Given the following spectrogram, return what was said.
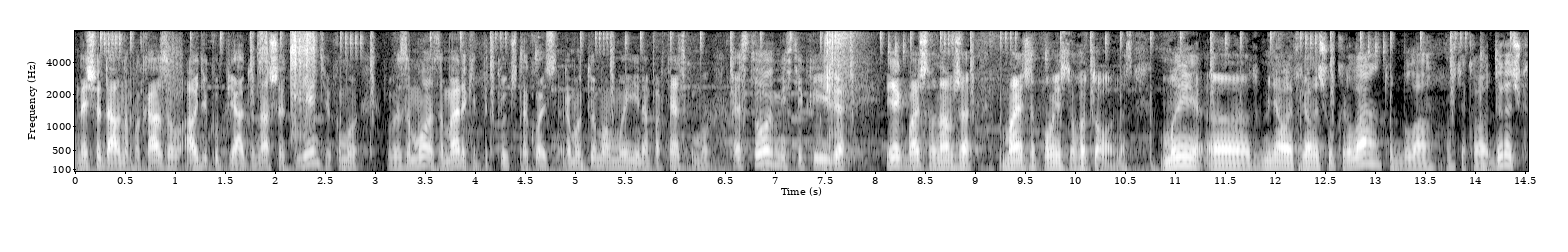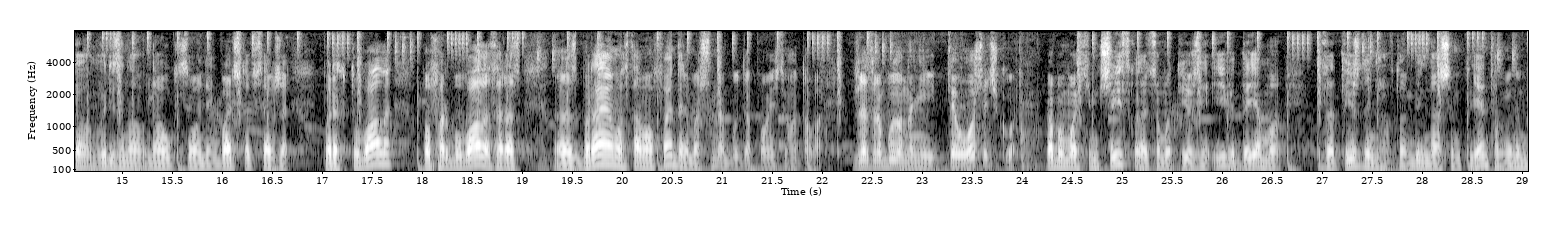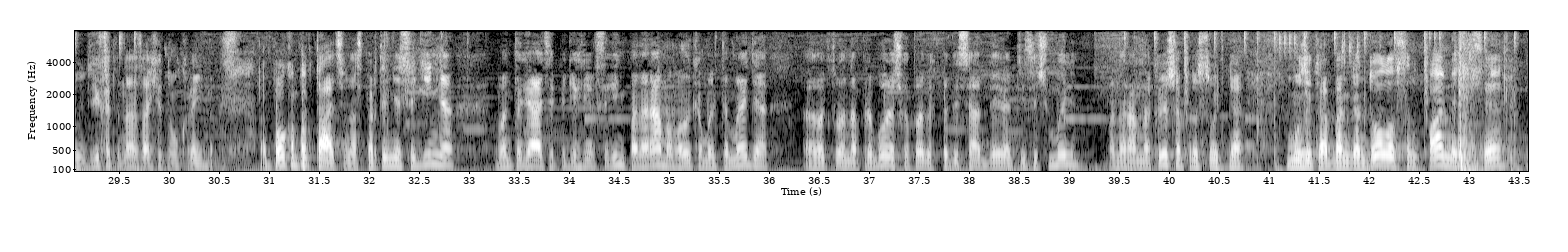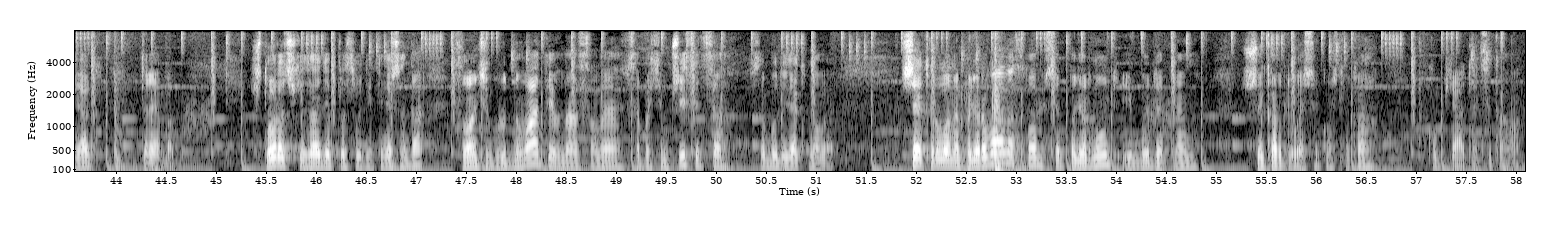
Нещодавно показував Audi Q5 наших клієнтів, яку веземо з Америки під ключ. Так ось ремонтуємо ми її на партнерському СТО в місті Києві. І як бачите, вона вже майже повністю готова у нас. Ми е, тут міняли філяночку крила. Тут була ось така дирочка вирізана на аукціоні. Як бачите, все вже порихтували, пофарбували. Зараз е, збираємо, ставимо фендер, і машина буде повністю готова. Вже зробили на ній ТОшечку, робимо хімчистку на цьому тижні і віддаємо за тиждень автомобіль нашим клієнтам. Вони будуть їхати на Західну Україну. По комплектації у нас спортивні сидіння. Вентиляція, підігрів сидінь, панорама, велика мультимедіа, електронна приборочка, пробіг 59 тисяч миль, панорамна криша присутня, музика Bang Olufsen, пам'ять, все як треба. Шторочки ззаді присутні, звісно, так. Салончик бруднуватий в нас, але все похімчиститься, все буде як нове. Ще крило не полірували, хлопці полірнуть і буде прям шикардосик. Ось така куп'ята цікава.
